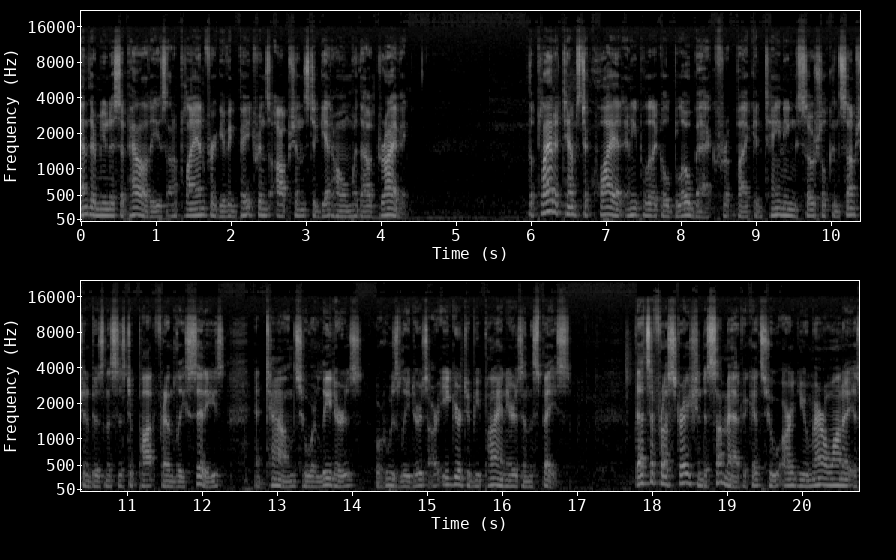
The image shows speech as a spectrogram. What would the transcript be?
and their municipalities on a plan for giving patrons options to get home without driving. The plan attempts to quiet any political blowback fr- by containing social consumption businesses to pot friendly cities and towns who are leaders or whose leaders are eager to be pioneers in the space. That's a frustration to some advocates who argue marijuana is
